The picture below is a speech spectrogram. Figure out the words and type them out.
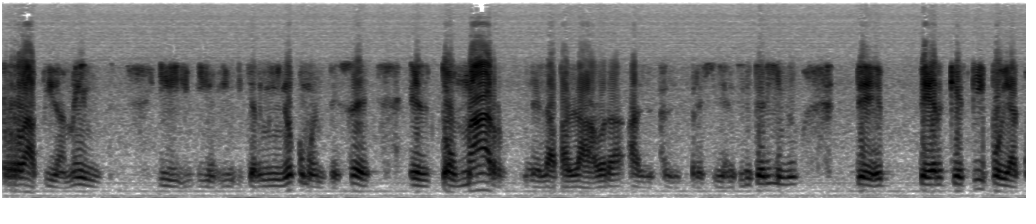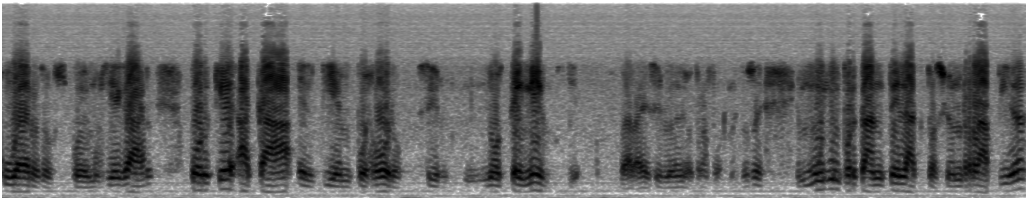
rápidamente. Y, termino como empecé, el tomar la palabra al, al presidente interino de ver qué tipo de acuerdos podemos llegar, porque acá el tiempo es oro, es decir, no tenemos tiempo para decirlo de otra forma. Entonces, es muy importante la actuación rápida,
